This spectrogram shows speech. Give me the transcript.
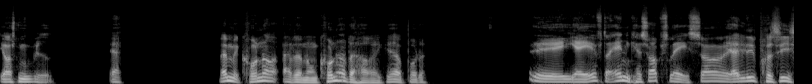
det er også en mulighed. Ja. Hvad med kunder? Er der nogle kunder, der har reageret på det? Øh, ja, efter Annikas opslag, så... Ja, lige præcis.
